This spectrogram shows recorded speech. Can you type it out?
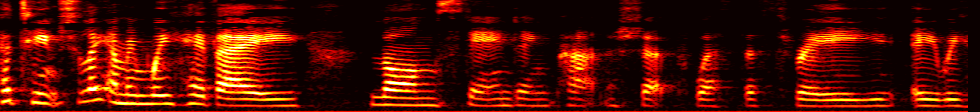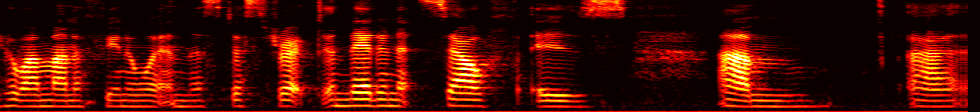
potentially. I mean, we have a long-standing partnership with the three iwi who are mana whenua in this district, and that in itself is, um, uh,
